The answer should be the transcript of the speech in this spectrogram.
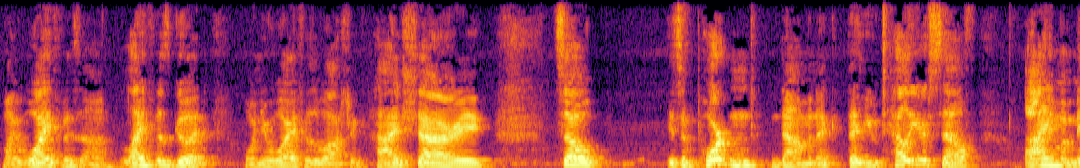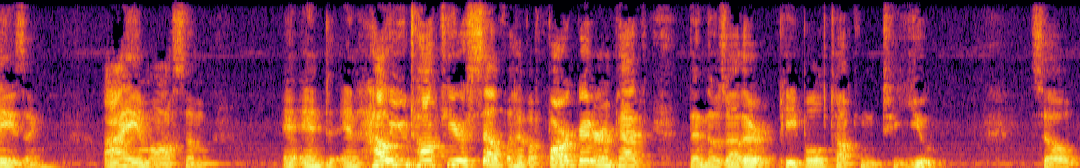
my wife is on. Life is good when your wife is watching. Hi, Shari. So it's important, Dominic, that you tell yourself, I am amazing. I am awesome. And, and, and how you talk to yourself will have a far greater impact than those other people talking to you. So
